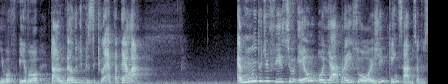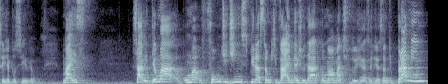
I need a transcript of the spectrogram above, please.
e vou eu vou estar tá andando de bicicleta até lá. É muito difícil eu olhar para isso hoje, quem sabe se é seja possível, mas sabe, ter uma, uma fonte de inspiração que vai me ajudar a tomar uma atitude nessa direção que para mim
